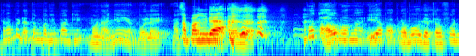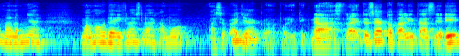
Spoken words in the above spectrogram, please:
kenapa datang pagi-pagi? Mau nanya ya boleh masuk Apa enggak?" atau enggak? Kok tahu mama? Iya Pak Prabowo udah telepon malamnya. Mama udah ikhlas lah kamu masuk aja ke politik. Nah setelah itu saya totalitas. Jadi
